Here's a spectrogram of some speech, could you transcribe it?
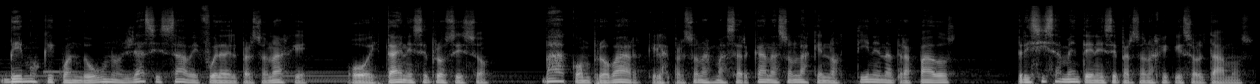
vemos que cuando uno ya se sabe fuera del personaje o está en ese proceso, va a comprobar que las personas más cercanas son las que nos tienen atrapados precisamente en ese personaje que soltamos.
